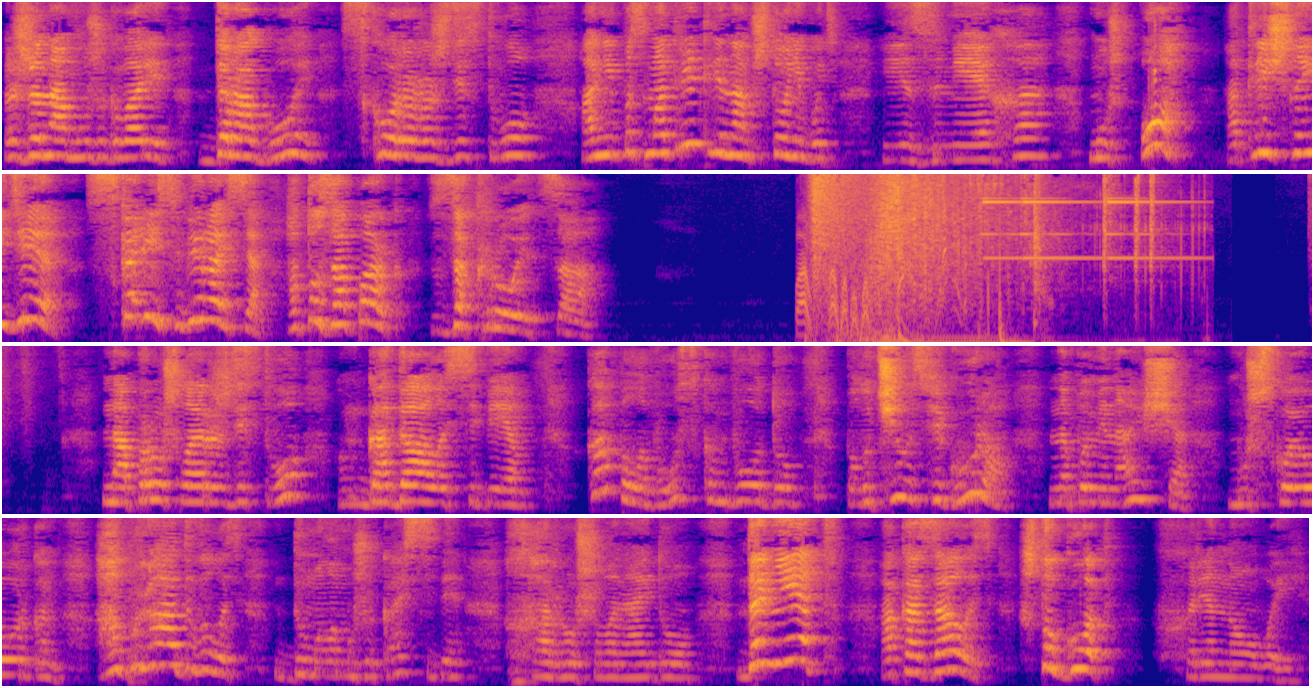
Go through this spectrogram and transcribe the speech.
Жена мужа говорит, дорогой, скоро Рождество, а не посмотреть ли нам что-нибудь из меха? Муж, о, отличная идея, скорей собирайся, а то зоопарк закроется. На прошлое Рождество гадала себе, капала воском воду, получилась фигура, напоминающая мужской орган. Обрадовалась, думала, мужика себе хорошего найду. Да нет, оказалось, что год хреновый.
